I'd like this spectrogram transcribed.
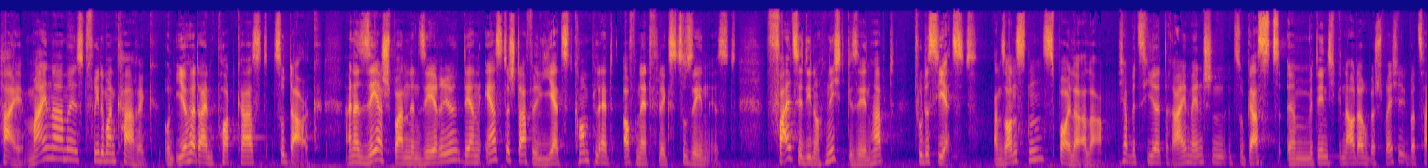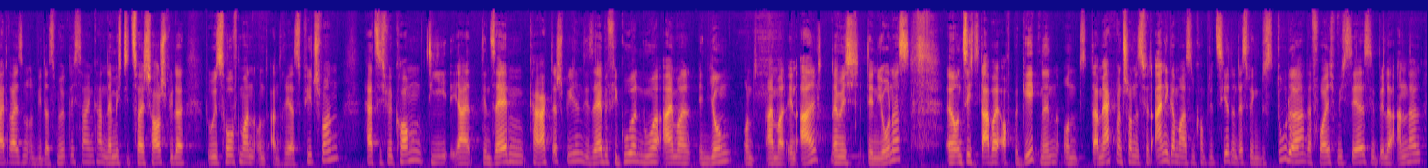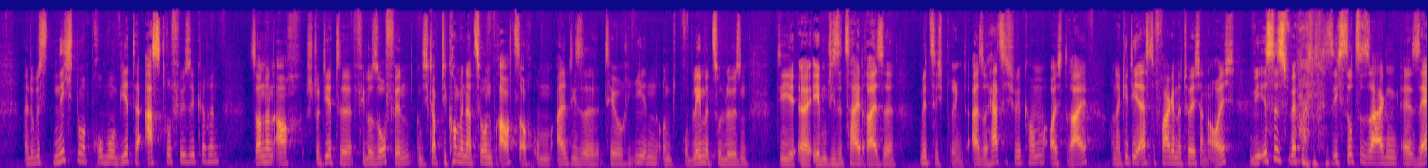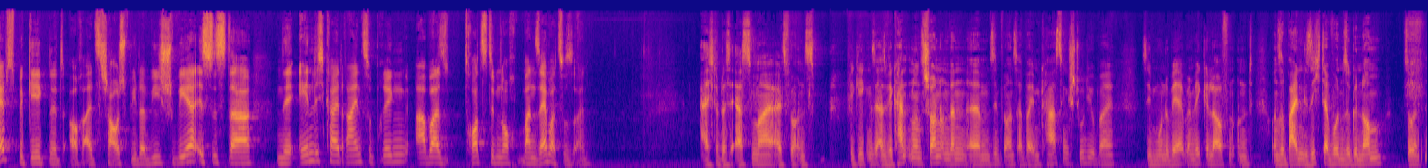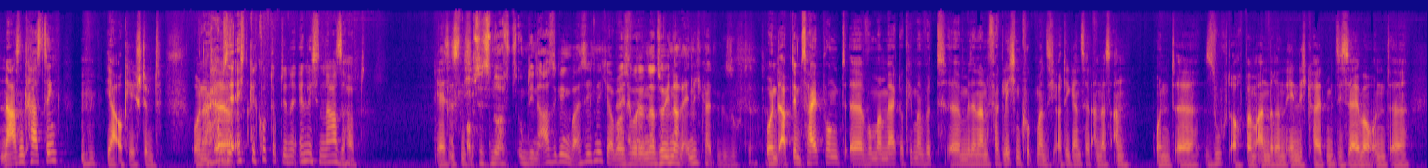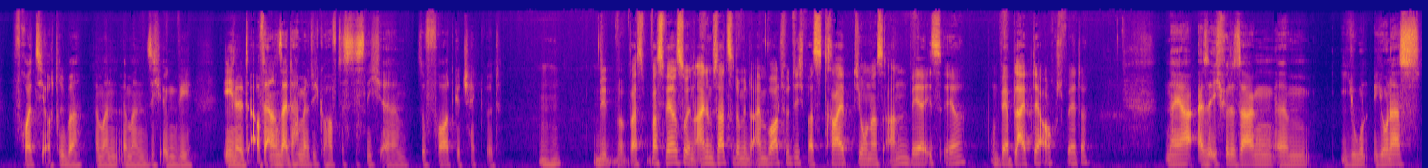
Hi, mein Name ist Friedemann Karik und ihr hört einen Podcast zu Dark, einer sehr spannenden Serie, deren erste Staffel jetzt komplett auf Netflix zu sehen ist. Falls ihr die noch nicht gesehen habt, tut es jetzt. Ansonsten Spoiler-Alarm. Ich habe jetzt hier drei Menschen zu Gast, ähm, mit denen ich genau darüber spreche, über Zeitreisen und wie das möglich sein kann, nämlich die zwei Schauspieler Louis Hofmann und Andreas Pietschmann. Herzlich willkommen, die ja denselben Charakter spielen, dieselbe Figur, nur einmal in jung und einmal in alt, nämlich den Jonas, äh, und sich dabei auch begegnen. Und da merkt man schon, es wird einigermaßen kompliziert und deswegen bist du da, da freue ich mich sehr, Sibylle Anderl, weil du bist nicht nur promovierte Astrophysikerin, sondern auch studierte Philosophin. Und ich glaube, die Kombination braucht es auch, um all diese Theorien und Probleme zu lösen, die äh, eben diese Zeitreise mit sich bringt. Also herzlich willkommen euch drei. Und dann geht die erste Frage natürlich an euch. Wie ist es, wenn man sich sozusagen äh, selbst begegnet, auch als Schauspieler? Wie schwer ist es da, eine Ähnlichkeit reinzubringen, aber trotzdem noch man selber zu sein? Ich glaube, das erste Mal, als wir uns begegnet sind, also wir kannten uns schon und dann ähm, sind wir uns aber im Castingstudio bei Simone Bär über den Weg gelaufen und unsere beiden Gesichter wurden so genommen, so Nasencasting. Mhm. Ja, okay, stimmt. Und, da haben Sie äh, echt geguckt, ob ihr eine ähnliche Nase habt? Ja, es ist nicht. Ob es jetzt nur um die Nase ging, weiß ich nicht, aber Nein, es wurde aber natürlich nach Ähnlichkeiten gesucht. Ja, und ab dem Zeitpunkt, äh, wo man merkt, okay, man wird äh, miteinander verglichen, guckt man sich auch die ganze Zeit anders an und äh, sucht auch beim anderen Ähnlichkeiten mit sich selber und äh, freut sich auch drüber, wenn man, wenn man sich irgendwie ähnelt. Auf der anderen Seite haben wir natürlich gehofft, dass das nicht ähm, sofort gecheckt wird. Mhm. Wie, was, was wäre so in einem Satz oder mit einem Wort für dich? Was treibt Jonas an? Wer ist er? Und wer bleibt er auch später? Naja, also ich würde sagen, ähm, Jonas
